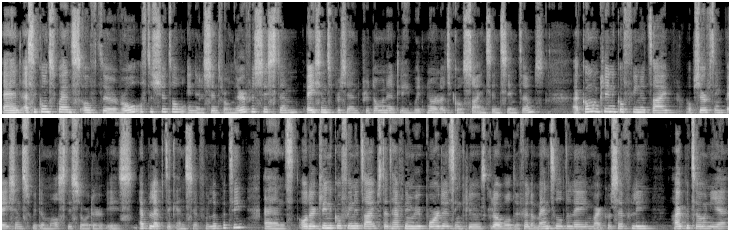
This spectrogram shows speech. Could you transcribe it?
And as a consequence of the role of the shuttle in the central nervous system, patients present predominantly with neurological signs and symptoms. A common clinical phenotype observed in patients with a MAS disorder is epileptic encephalopathy, and other clinical phenotypes that have been reported include global developmental delay, microcephaly, hypotonia,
